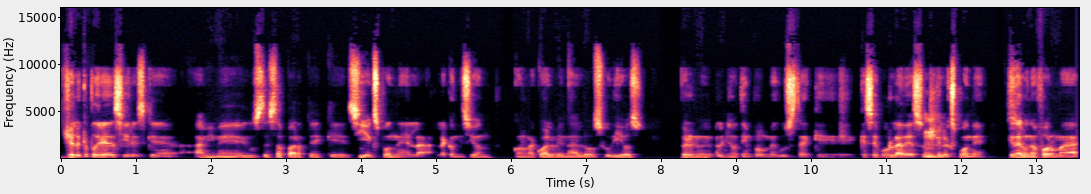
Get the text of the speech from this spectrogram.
Yo lo que podría decir es que a mí me gusta esta parte que sí expone la, la condición con la cual ven a los judíos, pero al mismo tiempo me gusta que, que se burla de eso, que lo expone, que de alguna forma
